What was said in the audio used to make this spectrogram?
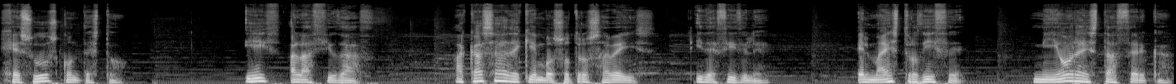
Jesús contestó, Id a la ciudad, a casa de quien vosotros sabéis, y decidle, el Maestro dice, mi hora está cerca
